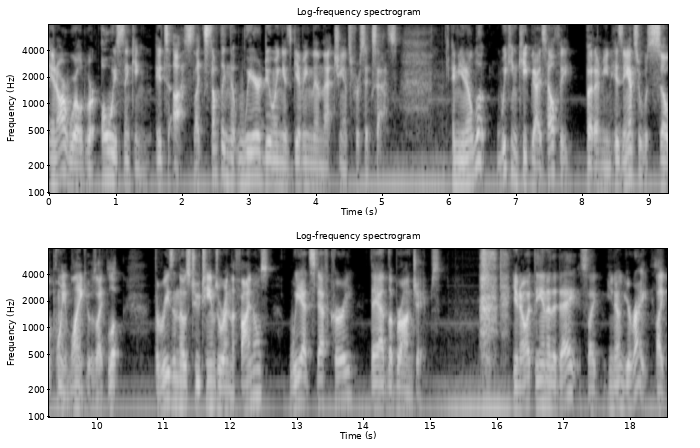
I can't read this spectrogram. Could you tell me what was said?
in our world we're always thinking it's us. Like something that we're doing is giving them that chance for success. And you know look we can keep guys healthy but i mean his answer was so point blank. It was like look the reason those two teams were in the finals we had steph curry they had lebron james. You know at the end of the day it's like you know you're right. Like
